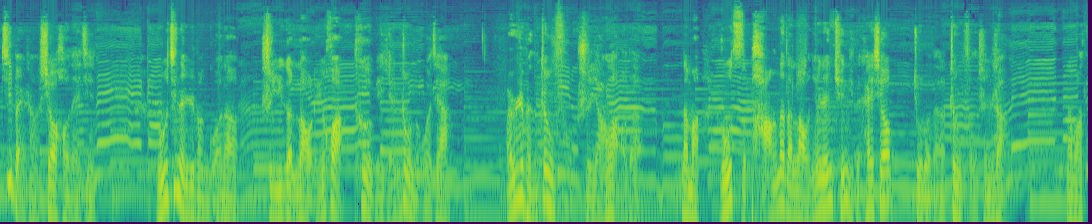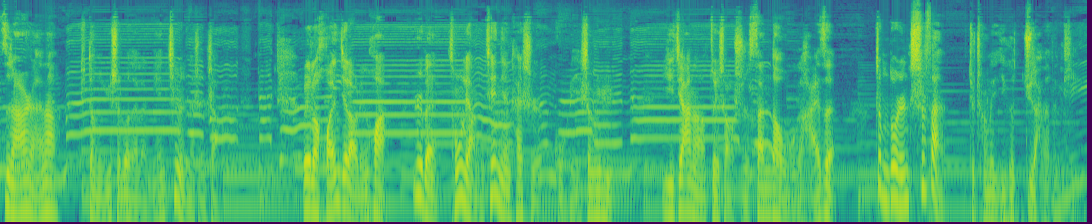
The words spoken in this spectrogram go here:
基本上消耗殆尽，如今的日本国呢是一个老龄化特别严重的国家，而日本的政府是养老的，那么如此庞大的老年人群体的开销就落在了政府的身上，那么自然而然呢就等于是落在了年轻人的身上。为了缓解老龄化，日本从两千年开始鼓励生育，一家呢最少是三到五个孩子，这么多人吃饭就成了一个巨大的问题。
